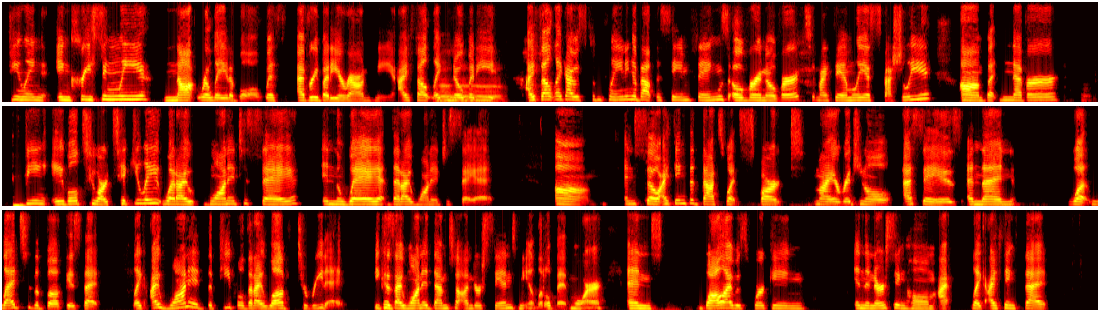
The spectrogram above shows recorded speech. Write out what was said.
feeling increasingly not relatable with everybody around me. I felt like uh. nobody, ah. I felt like I was complaining about the same things over and over to my family, especially, um, but never being able to articulate what I wanted to say in the way that I wanted to say it. Um, and so I think that that's what sparked my original essays. And then what led to the book is that, like, I wanted the people that I loved to read it because I wanted them to understand me a little bit more. And while I was working in the nursing home, I like, I think that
